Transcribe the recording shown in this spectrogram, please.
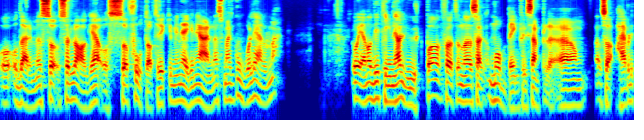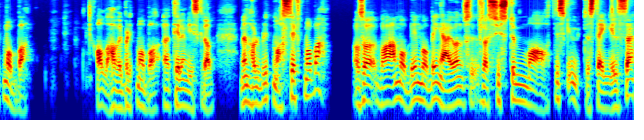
Og, og dermed så, så, lager jeg også fotavtrykk i min egen hjerne som er gode å leve med. Og en av de tingene jeg har lurt på, for at når jeg sa mobbing f.eks. Eh, altså, har jeg blitt mobba? Alle har vel blitt mobba eh, til en viss grad. Men har du blitt massivt mobba? Altså, hva er mobbing? Mobbing er jo en slags systematisk utestengelse,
